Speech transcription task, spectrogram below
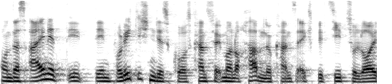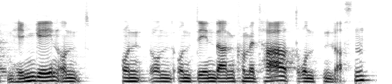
Und das eine, die, den politischen Diskurs kannst du immer noch haben. Du kannst explizit zu Leuten hingehen und, und, und, und denen dann einen Kommentar drunten lassen.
